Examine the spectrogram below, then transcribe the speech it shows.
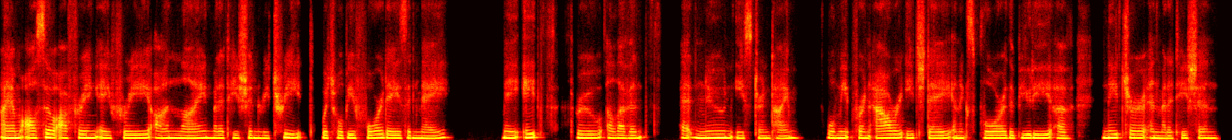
I am also offering a free online meditation retreat, which will be four days in May, May 8th through 11th at noon Eastern Time. We'll meet for an hour each day and explore the beauty of nature and meditation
